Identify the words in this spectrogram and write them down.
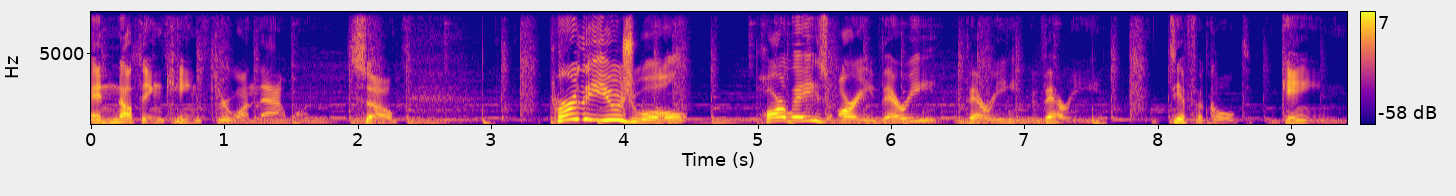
and nothing came through on that one. So, per the usual, parlays are a very, very, very difficult game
